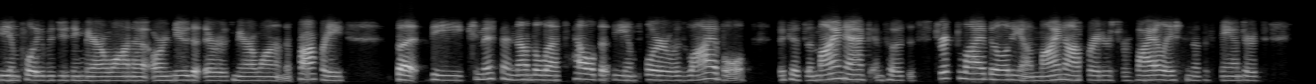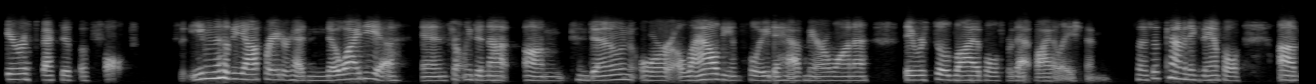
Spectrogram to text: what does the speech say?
the employee was using marijuana or knew that there was marijuana on the property. But the commission nonetheless held that the employer was liable because the Mine Act imposes strict liability on mine operators for violation of the standards, irrespective of fault. So even though the operator had no idea and certainly did not um, condone or allow the employee to have marijuana, they were still liable for that violation. So it's just kind of an example. Um,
